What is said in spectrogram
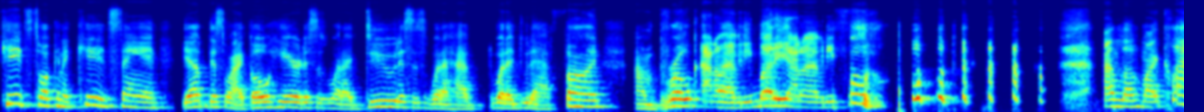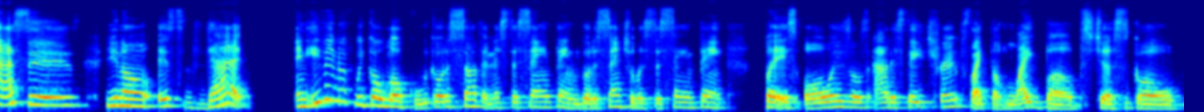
kids talking to kids saying, Yep, this is why I go here. This is what I do. This is what I have, what I do to have fun. I'm broke. I don't have any money. I don't have any food. I love my classes. You know, it's that. And even if we go local, we go to Southern, it's the same thing. We go to Central, it's the same thing. But it's always those out of state trips, like the light bulbs just go,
